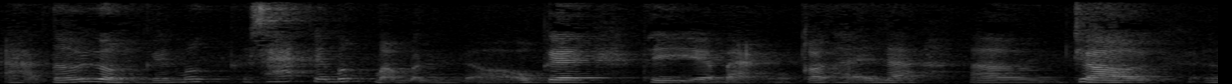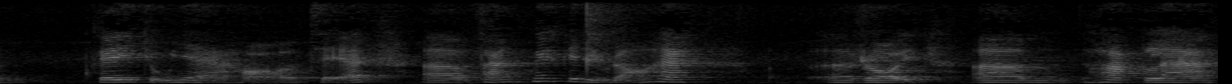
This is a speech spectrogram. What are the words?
à tới gần cái mức sát cái mức mà mình uh, ok thì bạn có thể là uh, chờ ừ, cái chủ nhà họ sẽ uh, phán quyết cái điều đó ha. Rồi um, hoặc là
